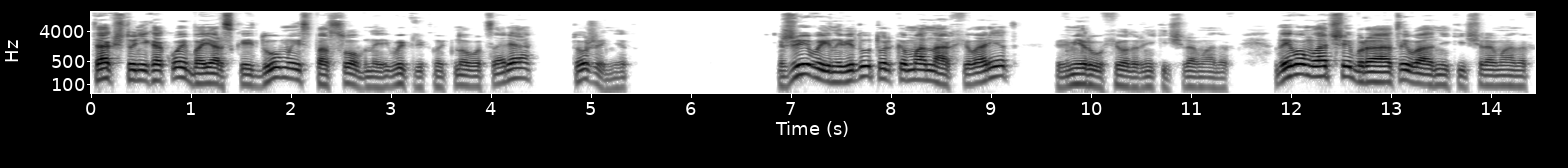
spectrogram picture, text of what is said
так что никакой боярской думы, способной выкликнуть нового царя, тоже нет. Живы и на виду только монах Филарет, в миру Федор Никитич Романов, да его младший брат Иван Никитич Романов,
